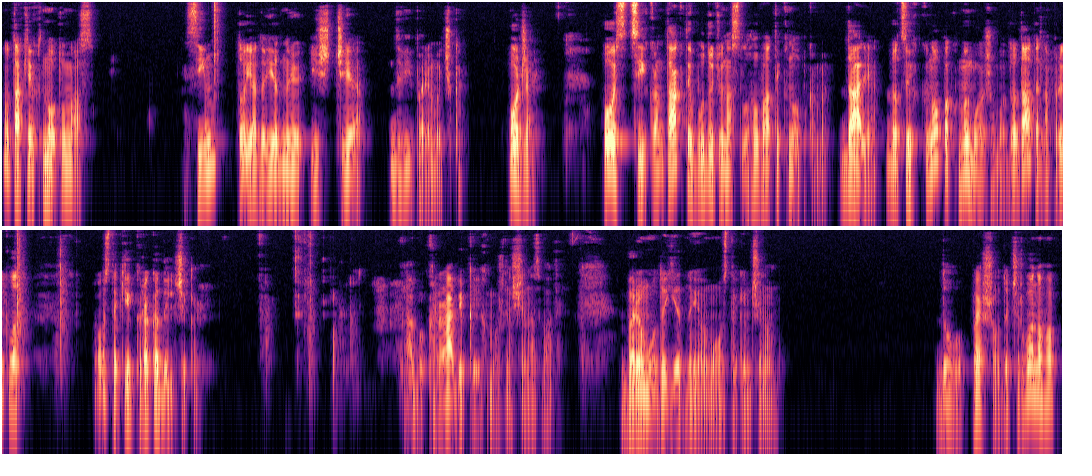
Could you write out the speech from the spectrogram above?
Ну, так як нот у нас 7, то я доєдную іще дві перемички. Отже, ось ці контакти будуть у нас слугувати кнопками. Далі до цих кнопок ми можемо додати, наприклад, ось такі крокодильчики. Або крабіки їх можна ще назвати. Беремо, доєднуємо ось таким чином до першого до червоного.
